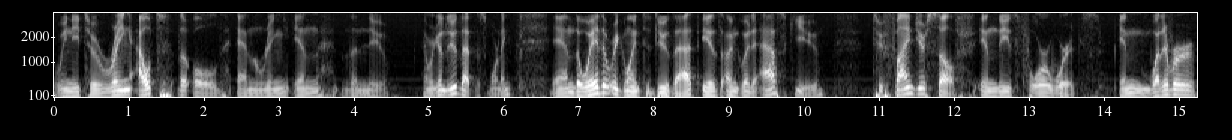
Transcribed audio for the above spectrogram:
We need to ring out the old and ring in the new. And we're going to do that this morning. And the way that we're going to do that is I'm going to ask you to find yourself in these four words, in whatever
